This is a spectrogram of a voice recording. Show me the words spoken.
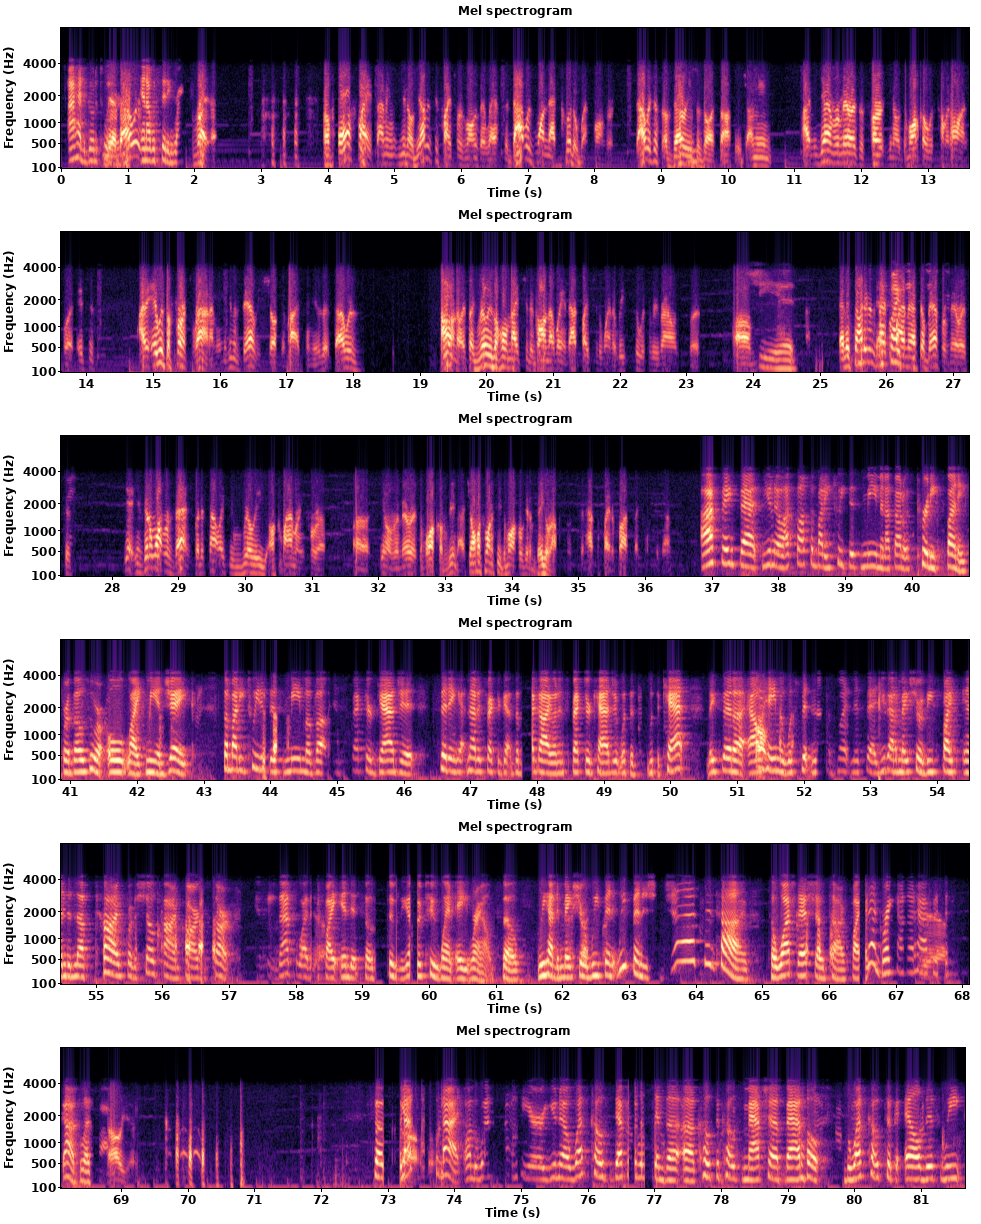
I had to go to Twitter, that was- and I was sitting right. Right. of all fights, I mean, you know, the other two fights were as long as they lasted. That was one that could have went longer. That was just a very Mhm. bizarre stoppage. I mean, I yeah, Ramirez was hurt. You know, DeMarco was coming on, but it just, I mean, it was the first round. I mean, he was barely shook in my opinion. That was, I don't know. It's like really the whole night should have gone that way, and that fight should have went at least two or three rounds. But, um, Shit. and it's not even the That type of fight. I mean, I feel bad for Ramirez because, yeah, he's gonna want revenge, but it's not like you really are clamoring for a, uh, you know, Ramirez DeMarco rematch. You almost want to see DeMarco get a bigger opportunity than have to fight a prospect once again. I think that, you know, I saw somebody tweet this meme and I thought it was pretty funny. For those who are old like me and Jake, somebody tweeted this meme of uh, Inspector Gadget sitting, at not Inspector Gadget, the guy on Inspector Gadget with the with the cat. They said uh, Al Oh. Haymon was sitting at the button and said, "You got to make sure these fights end enough time for the Showtime card to start." So that's why Yeah. fight ended so soon. The other two went eight rounds, so we had to make sure we fin- we finished just in time to watch that Showtime fight. Isn't that great how that happened? Yeah. God bless. Oh yeah. So yes, Oh, not on the West here. You know, West Coast definitely in the uh, coast to coast matchup battle. The West Coast took an L this week.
